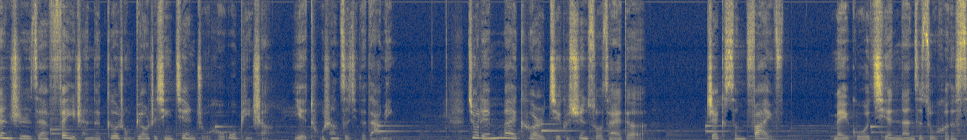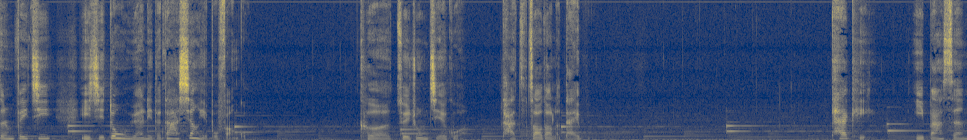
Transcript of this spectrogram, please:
甚至在费城的各种标志性建筑和物品上也涂上自己的大名，就连迈克尔·杰克逊所在的 Jackson Five，美国前男子组合的私人飞机，以及动物园里的大象也不放过。可最终结果，他遭到了逮捕。Tacky，一八三。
